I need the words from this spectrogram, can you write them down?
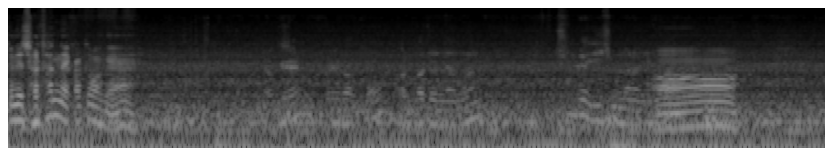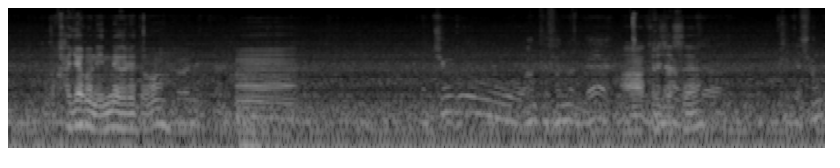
근데 잘 탔네 깔끔하게. 여기 그래갖고 얼마 줬냐면 720만원 어. 가격은 있네 그래도. 그러니까. 예. 친구한테 샀는데 아, 그러셨어요? 그렇게 산거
